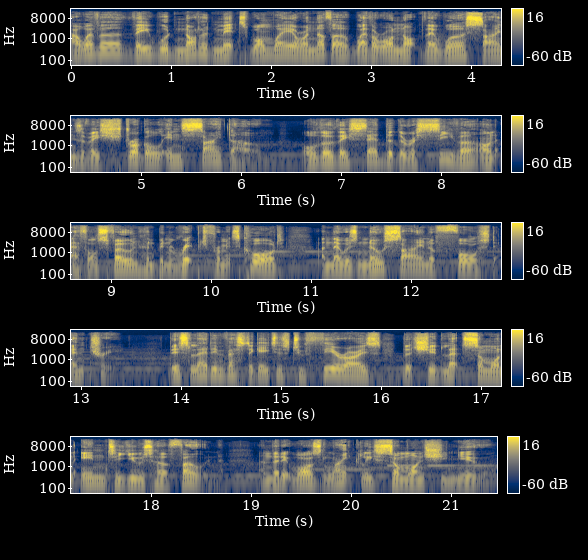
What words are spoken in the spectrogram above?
However, they would not admit one way or another whether or not there were signs of a struggle inside the home, although they said that the receiver on Ethel's phone had been ripped from its cord and there was no sign of forced entry. This led investigators to theorize that she'd let someone in to use her phone, and that it was likely someone she knew.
